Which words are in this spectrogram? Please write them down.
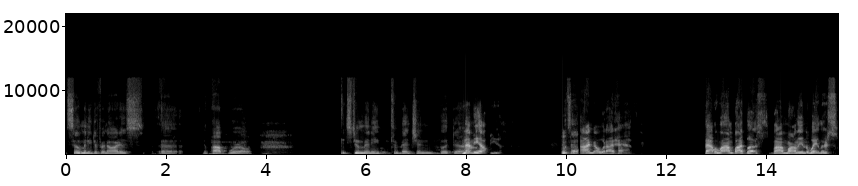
so many different artists, uh, the pop world. It's too many to mention, but uh, Let me help you. what's that? I know what I'd have. Babylon by Bus, Bob Marley and the Wailers.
